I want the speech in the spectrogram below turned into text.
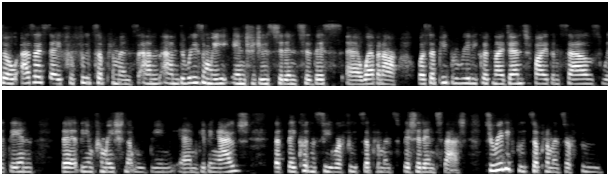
so as I say, for food supplements, and, and the reason we introduced it into this uh, webinar was that people really couldn't identify themselves within the, the information that we've been um, giving out, that they couldn't see where food supplements fitted into that. So really food supplements are foods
